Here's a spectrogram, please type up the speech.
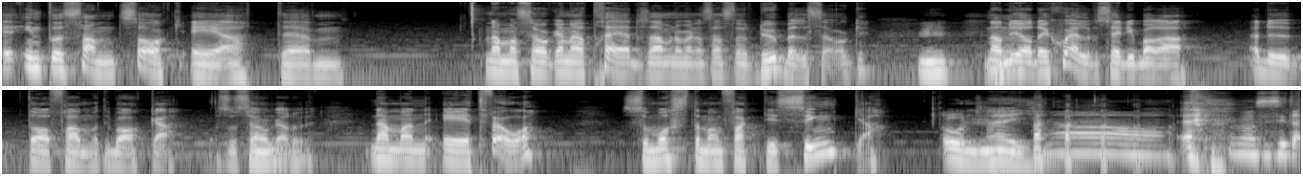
En intressant sak är att ehm, när man sågar ner träd så använder man en sån här dubbelsåg. Mm. När du gör det själv så är det ju bara, ja, du drar fram och tillbaka och så sågar du. När man är två så måste man faktiskt synka. Åh nej. Ja, man måste sitta...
